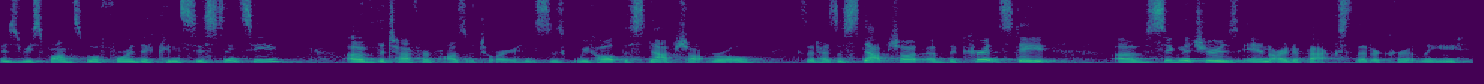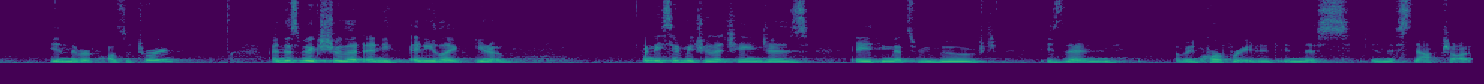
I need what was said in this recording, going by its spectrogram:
is responsible for the consistency of the TUF repository. This is, we call it the snapshot role because it has a snapshot of the current state of signatures and artifacts that are currently in the repository. And this makes sure that any, any like, you know, any signature that changes, anything that's removed is then incorporated in this, in this snapshot.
